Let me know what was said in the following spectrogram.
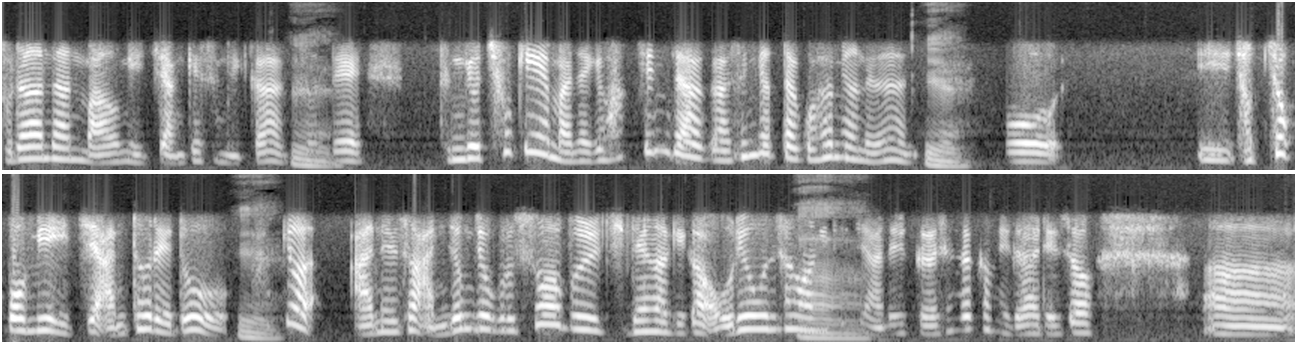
불안한 마음이 있지 않겠습니까? 네. 그런데 등교 초기에 만약에 확진자가 생겼다고 하면은 예. 뭐이 접촉 범위에 있지 않더라도 예. 학교 안에서 안정적으로 수업을 진행하기가 어려운 상황이 아. 되지 않을까 생각합니다. 그래서 아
